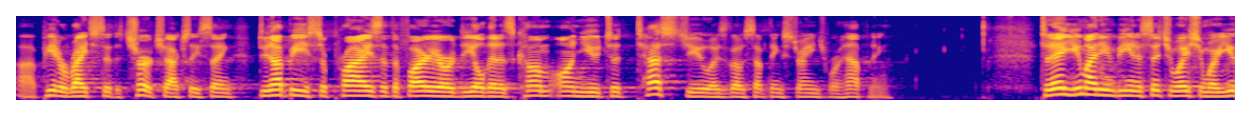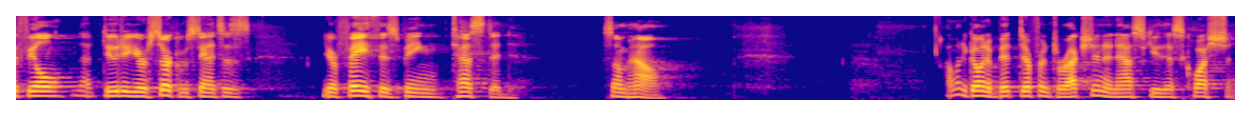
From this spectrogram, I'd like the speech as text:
uh, Peter writes to the church actually saying, Do not be surprised at the fiery ordeal that has come on you to test you as though something strange were happening. Today, you might even be in a situation where you feel that due to your circumstances, your faith is being tested somehow. I want to go in a bit different direction and ask you this question.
